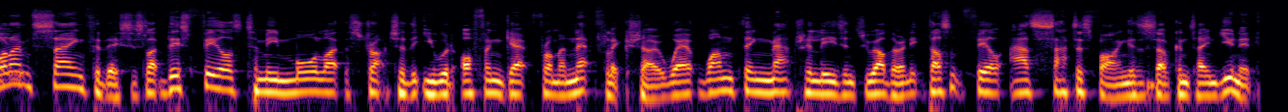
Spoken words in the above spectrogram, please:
what mean? I'm saying for this is like this feels to me more like the structure that you would often get from a Netflix show, where one thing naturally leads into the other, and it doesn't feel as satisfying as a self-contained unit,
